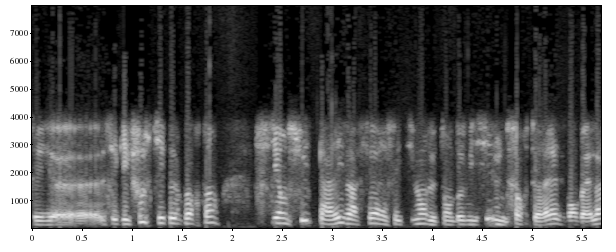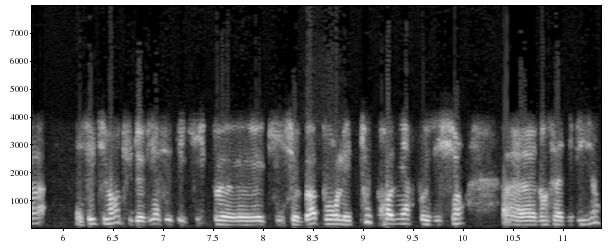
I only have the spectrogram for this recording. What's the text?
C'est euh, c'est quelque chose qui est important. Si ensuite tu arrives à faire effectivement de ton domicile une forteresse, bon ben là, effectivement, tu deviens cette équipe qui se bat pour les toutes premières positions dans sa division.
